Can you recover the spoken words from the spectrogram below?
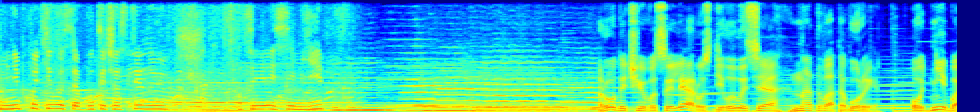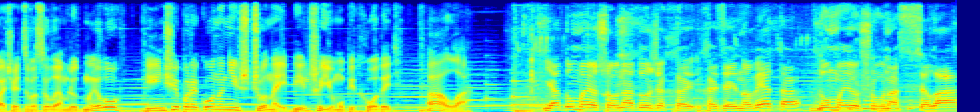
Мені б хотілося бути частиною цієї сім'ї. Родичі Василя розділилися на два табори. Одні бачать з Василем Людмилу, інші переконані, що найбільше йому підходить Алла. Я думаю, що вона дуже ха- хазяйновита. Думаю, що вона з села.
